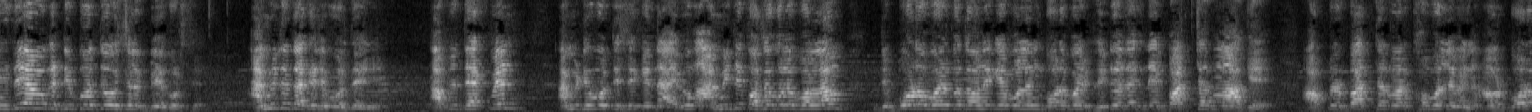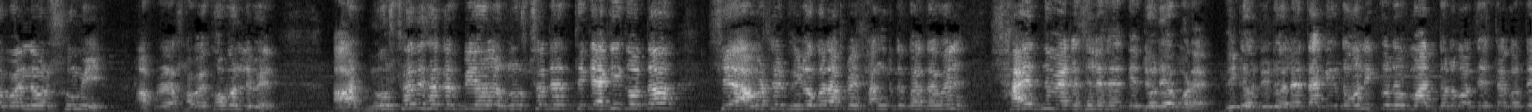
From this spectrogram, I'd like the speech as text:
নিজেই আমাকে ডিভোর্স দিয়ে ছেলে বিয়ে করছে। আমি তো তাকে ডিভোর্স দেয়নি আপনি দেখবেন, আমি ডিভোর্স দিয়েছি কিনা? এবং আমি যে কথাগুলো বললাম, যে বড় বউয়ের কথা অনেকে বলেন, বড় বইয়ের ভিডিও দেখেন বাচ্চার মাকে। আপনার বাচ্চার মার খবর নেবেন আমার বড় বউয়ের নাম সুমি, আপনারা সবাই খবর নেবেন। আর নুরসাদের সাথে বিয়ে হলো, নুরসাদের থেকে একই কথা, সে আমার সাথে ভিডিও করে আপনি সাংবাদিক কথা দেবেন। শাহেদ নামে একটা ছেলে সাথে জড়িয়ে পড়ে ভিডিও টিডিও হলে তাকে কিন্তু অনেক করে মারধর করার চেষ্টা করতে,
